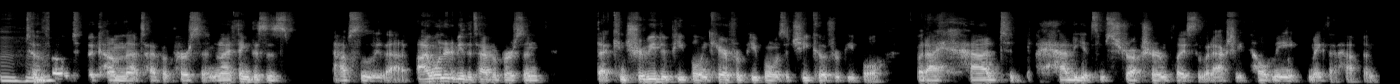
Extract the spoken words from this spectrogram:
mm-hmm. to vote to become that type of person. And I think this is absolutely that. I wanted to be the type of person that contributed to people and cared for people and was a cheat code for people. But I had to I had to get some structure in place that would actually help me make that happen.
